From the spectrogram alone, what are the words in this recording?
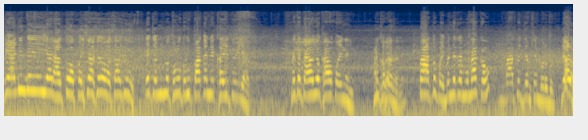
હે અડીને જઈએ યાર. હાલ તો પૈસા હશે તો વસાવજો. એ જમીનમાં થોડું ઘણું પાકે ને ખાઈ તું યાર. નકર તાવ જો ખાવ કોઈ નહીં. મને ખબર? પણ આ તો ભાઈબંધ એટલે હું ના કહું. આ તો જેમ સેમ બરોબર. ચાલો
